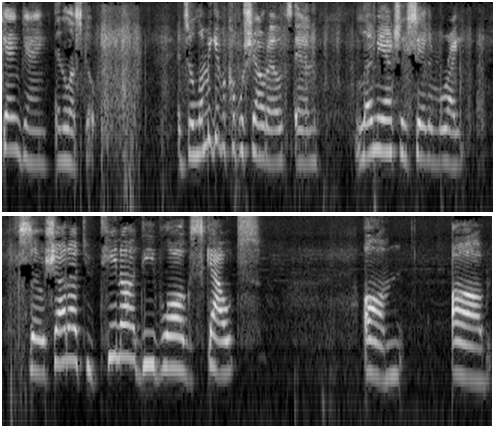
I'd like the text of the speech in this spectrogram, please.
gang gang, and let's go. And so let me give a couple shout outs and let me actually say them right. So shout out to Tina D Vlog Scouts, um, um,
